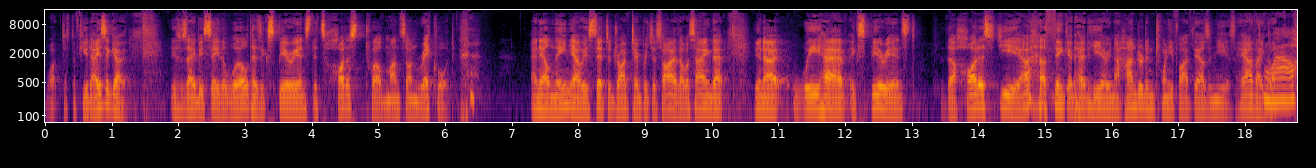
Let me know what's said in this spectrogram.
what just a few days ago. This is ABC. The world has experienced its hottest twelve months on record. and El Nino is said to drive temperatures higher. They were saying that, you know, we have experienced the hottest year I think it had here in 125,000 years. How they got Wow.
